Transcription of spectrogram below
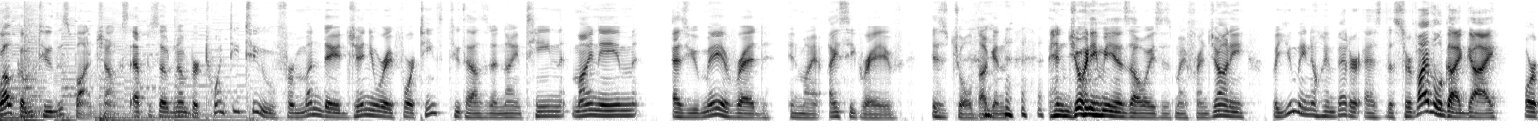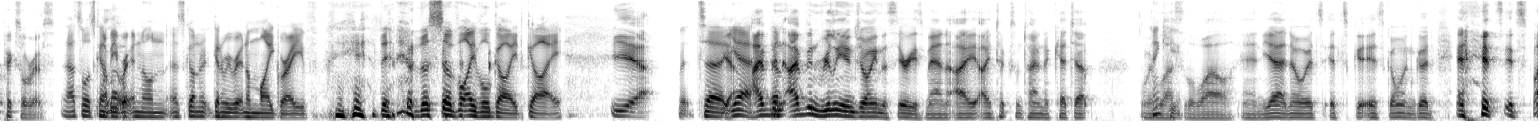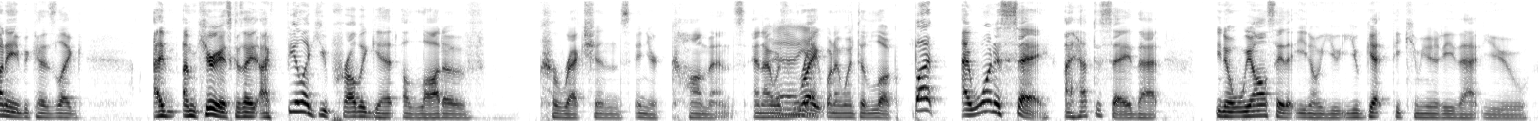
Welcome to the Spawn Chunks, episode number 22 for Monday, January 14th, 2019. My name, as you may have read in my icy grave, is Joel Duggan. and joining me, as always, is my friend Johnny, but you may know him better as the Survival Guide guy or Pixlriffs. That's what's going to be written on. It's going to, going to be written on my grave, the, the survival guide guy. Yeah. But uh, yeah, yeah, I've been uh, I've been really enjoying the series, man. I, I took some time to catch up over Thank the you. last little while, and yeah, no, it's it's it's going good, and it's it's funny because like I I'm curious because I I feel like you probably get a lot of corrections in your comments, and I was Uh, yeah. right when I went to look, but I want to say I have to say that you know we all say that you know you you get the community that you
